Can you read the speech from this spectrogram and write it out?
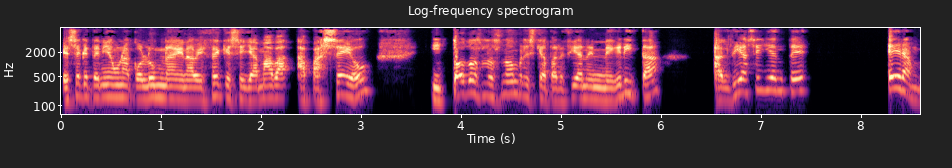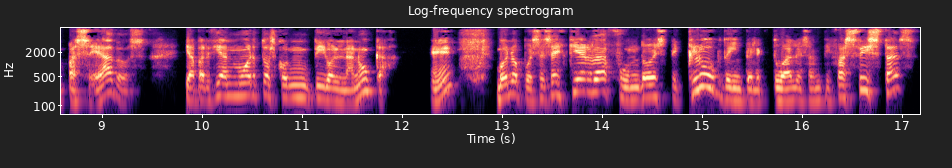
ese que tenía una columna en ABC que se llamaba A Paseo, y todos los nombres que aparecían en negrita, al día siguiente eran paseados y aparecían muertos con un tiro en la nuca. ¿eh? Bueno, pues esa izquierda fundó este club de intelectuales antifascistas,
